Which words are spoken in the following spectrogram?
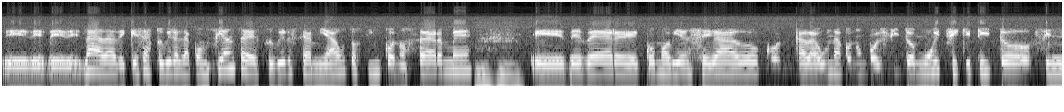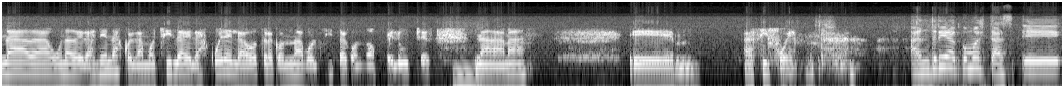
de, nada, de que ellas tuvieran la confianza de subirse a mi auto sin conocerme, eh, de ver eh, cómo habían llegado, con cada una con un bolsito muy chiquitito, sin nada, una de las nenas con la mochila de la escuela y la otra con una bolsita con unos peluches, nada más. Eh, así fue. Andrea, ¿cómo estás? Eh,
